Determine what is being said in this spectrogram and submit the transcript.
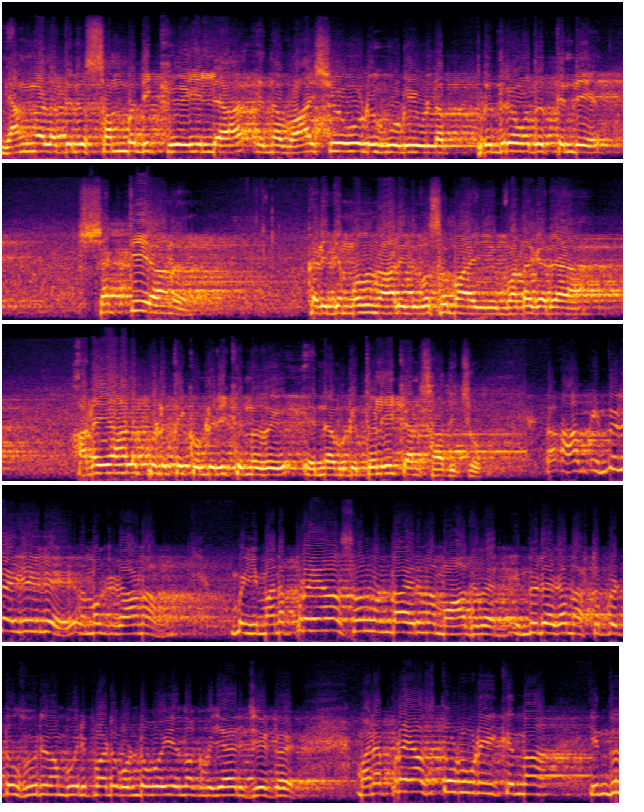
ഞങ്ങൾ അതിന് സമ്മതിക്കുകയില്ല എന്ന വാശിയോടുകൂടിയുള്ള പ്രതിരോധത്തിന്റെ ശക്തിയാണ് കഴിഞ്ഞ മൂന്ന് നാല് ദിവസമായി വടകര അടയാളപ്പെടുത്തിക്കൊണ്ടിരിക്കുന്നത് എന്ന് നമുക്ക് തെളിയിക്കാൻ സാധിച്ചു. ആ ഇന്ദുലേഖയിൽ നമുക്ക് കാണാം. ഈ മനപ്രയാസം ഉണ്ടായിരുന്ന മാധവൻ ഇന്ദുലേഖ നഷ്ടപ്പെട്ടു സൂര്യനമ്പൂരിപ്പാട് കൊണ്ടുപോയി എന്നൊക്കെ വിചാരിച്ചിട്ട് മനപ്രയാസത്തോടു കൂടിയിരിക്കുന്ന ഇന്ദു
